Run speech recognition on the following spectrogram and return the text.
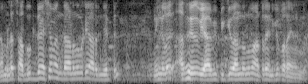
നമ്മുടെ സതുദ്ദേശം എന്താണെന്ന് കൂടി അറിഞ്ഞിട്ട് നിങ്ങൾ അത് വ്യാപിപ്പിക്കുക എന്നുള്ളത് മാത്രമേ എനിക്ക് പറയാനുള്ളൂ.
